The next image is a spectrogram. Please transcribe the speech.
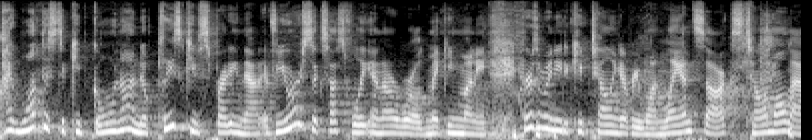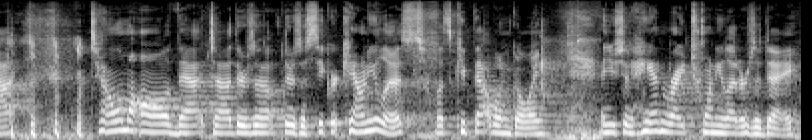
I want this to keep going on. No, please keep spreading that. If you are successfully in our world making money, here's what we need to keep telling everyone: land sucks. Tell them all that. Tell them all that uh, there's a there's a secret county list. Let's keep that one going, and you should handwrite 20 letters a day.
